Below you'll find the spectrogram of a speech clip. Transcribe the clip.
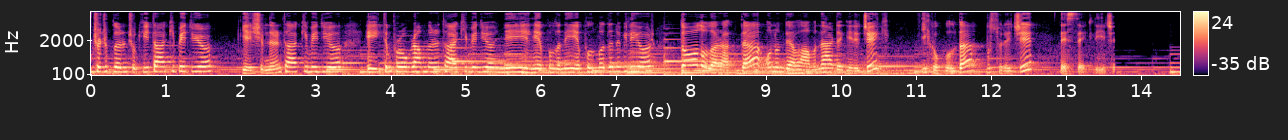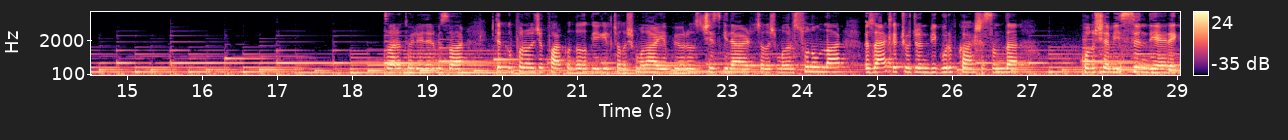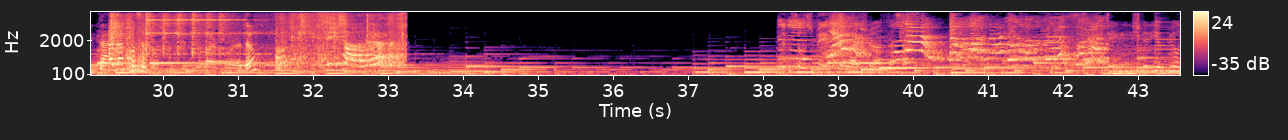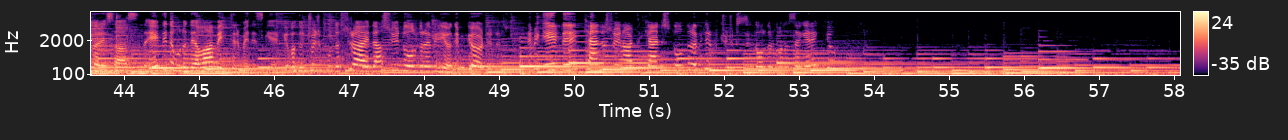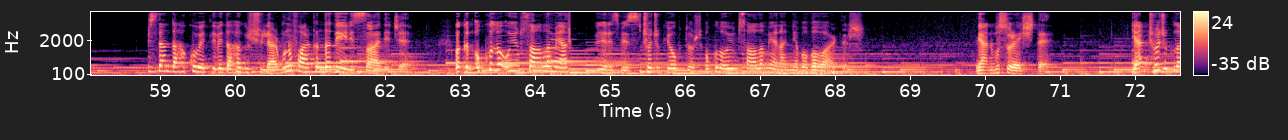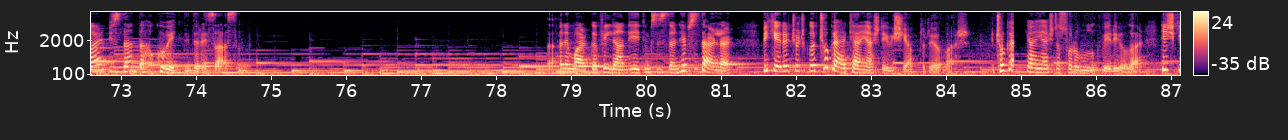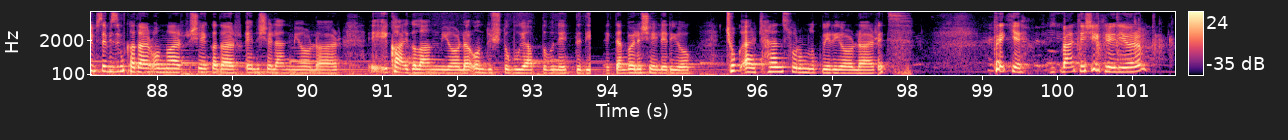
çocukların çok iyi takip ediyor gelişimlerini takip ediyor eğitim programlarını takip ediyor ne yapılı ne yapılmadığını biliyor doğal olarak da onun devamı nerede gelecek ilkokulda bu süreci destekleyecek var, atölyelerimiz var. Bir takım fonolojik farkındalıkla ilgili çalışmalar yapıyoruz. Çizgiler, çalışmaları, sunumlar. Özellikle çocuğun bir grup karşısında konuşabilsin diyerekten. Parlak masa çalışması bu arada. Burada bir çalışma yapıyorlar şu anda. işleri yapıyorlar esasında. Evde de bunu devam ettirmeniz gerekiyor. Bakın çocuk burada sürahiden suyu doldurabiliyor değil mi? Gördünüz. Demek evde kendi suyunu artık kendisi doldurabilir. Bu çocuk sizin doldurmanıza gerek yok. Bizden daha kuvvetli ve daha güçlüler. Bunun farkında değiliz sadece. Bakın okula uyum sağlamayan biliriz biz. Çocuk yoktur. Okula uyum sağlamayan anne baba vardır. Yani bu süreçte. Yani çocuklar bizden daha kuvvetlidir esasında. Danimarka, Finlandiya eğitim sistemlerinin hepsi derler. Bir kere çocuklar çok erken yaşta ev işi yaptırıyorlar. Çok erken yaşta sorumluluk veriyorlar. Hiç kimse bizim kadar onlar şey kadar endişelenmiyorlar, e, kaygılanmıyorlar. On düştü, bu yaptı, bu netti diyerekten böyle şeyleri yok. Çok erken sorumluluk veriyorlar. Evet. Peki, ben teşekkür ediyorum.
